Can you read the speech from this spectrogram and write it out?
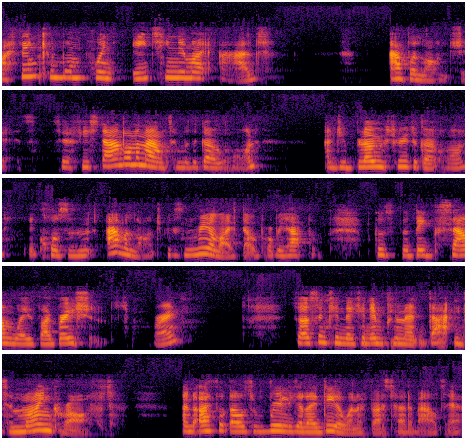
I think in 1.18 they might add avalanches. So if you stand on a mountain with a goat horn and you blow through the goat horn, it causes an avalanche because in real life that would probably happen because of the big sound wave vibrations, right? So I was thinking they can implement that into Minecraft and I thought that was a really good idea when I first heard about it.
